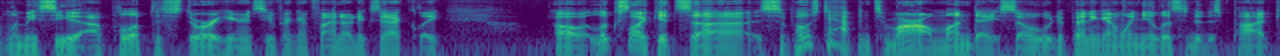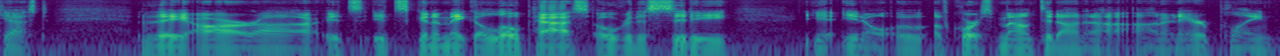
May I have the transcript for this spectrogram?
Let me see. I'll pull up the story here and see if I can find out exactly. Oh, it looks like it's, uh, supposed to happen tomorrow, Monday. So depending on when you listen to this podcast, they are. Uh, it's it's going to make a low pass over the city. You know, of course, mounted on a on an airplane,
